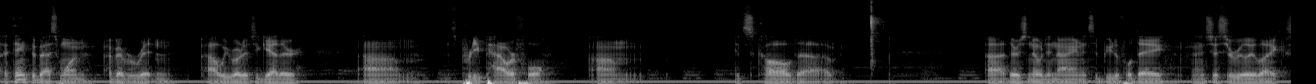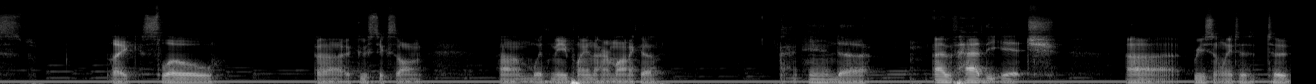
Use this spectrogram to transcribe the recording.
I think the best one I've ever written. Uh, we wrote it together. Um, it's pretty powerful. Um, it's called uh, uh, "There's No Denying It's a Beautiful Day," and it's just a really like like slow uh, acoustic song um, with me playing the harmonica, and uh, I've had the itch uh, recently to to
